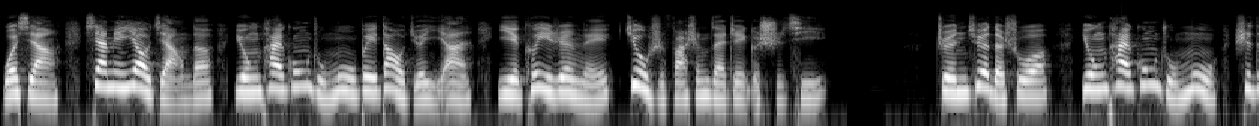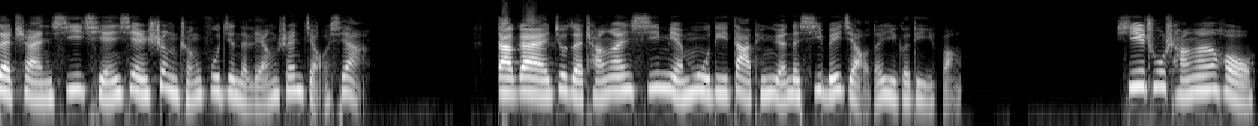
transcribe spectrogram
我想，下面要讲的永泰公主墓被盗掘一案，也可以认为就是发生在这个时期。准确地说，永泰公主墓是在陕西乾县圣城附近的梁山脚下，大概就在长安西面墓地大平原的西北角的一个地方。西出长安后，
